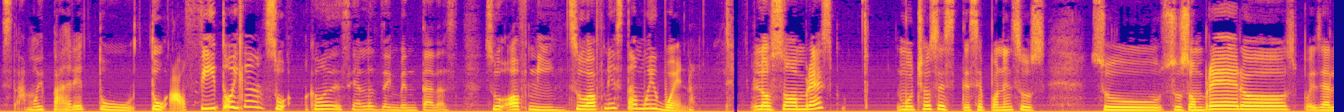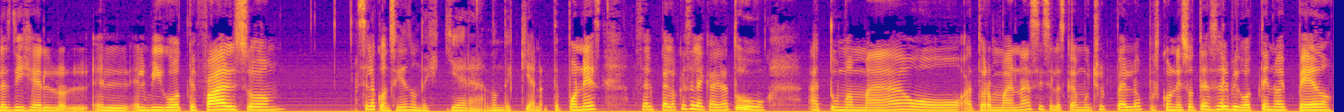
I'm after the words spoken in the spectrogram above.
está muy padre tu, tu outfit, oiga, su, como decían los de inventadas, su ovni, su ovni está muy bueno. Los hombres, muchos este, se ponen sus, sus sombreros, pues ya les dije, el, el, el bigote falso, se lo consigues donde quiera, donde quiera. Te pones, o sea, el pelo que se le caiga a tu, a tu mamá o a tu hermana, si se les cae mucho el pelo, pues con eso te haces el bigote, no hay pedo.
